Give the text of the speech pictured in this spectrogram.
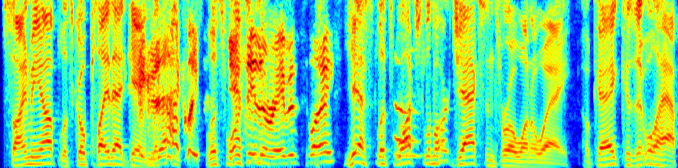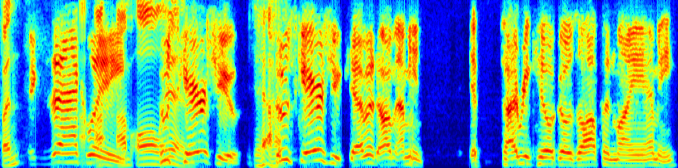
Sign me up. Let's go play that game. Exactly. Let's, let's watch see the Ravens play. Yes, let's watch Lamar Jackson throw one away. Okay, because it will happen. Exactly. I, am all Who in. scares you? Yeah. Who scares you, Kevin? Um, I mean, if Tyreek Hill goes off in Miami,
